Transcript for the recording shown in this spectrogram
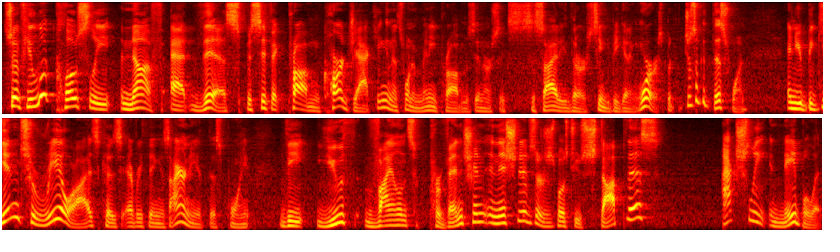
So, if you look closely enough at this specific problem, carjacking, and it's one of many problems in our society that are, seem to be getting worse, but just look at this one, and you begin to realize, because everything is irony at this point, the youth violence prevention initiatives that are supposed to stop this actually enable it.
